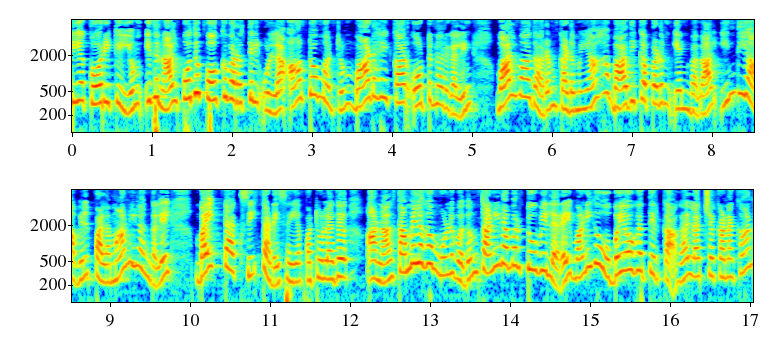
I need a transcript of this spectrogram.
அமல்படுத்திய கோரிக்கையும் இதனால் பொது போக்குவரத்தில் உள்ள ஆட்டோ மற்றும் வாடகை கார் ஓட்டுநர்களின் வாழ்வாதாரம் கடுமையாக பாதிக்கப்படும் என்பதால் இந்தியாவில் பல மாநிலங்களில் பைக் டாக்ஸி தடை செய்யப்பட்டுள்ளது. ஆனால் தமிழகம் முழுவதும் தனிநபர் டூ வீலரை வணிக உபயோகத்திற்காக லட்சக்கணக்கான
